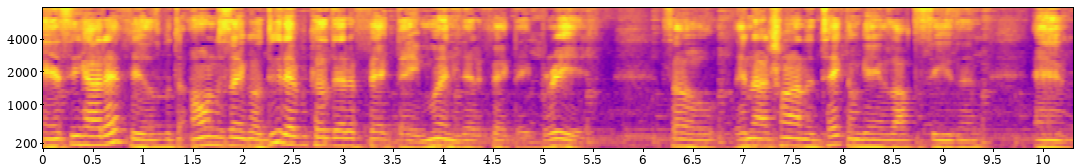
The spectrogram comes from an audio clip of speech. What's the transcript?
and see how that feels. But the owners ain't gonna do that because that affect their money, that affect their bread. So they're not trying to take them games off the season. And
